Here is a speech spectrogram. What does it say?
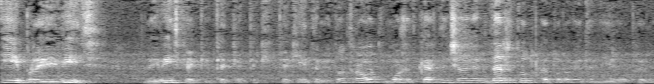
и проявить, проявить как, как, как, какие-то метод работ может каждый человек, даже тот, у которого это не его природа.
